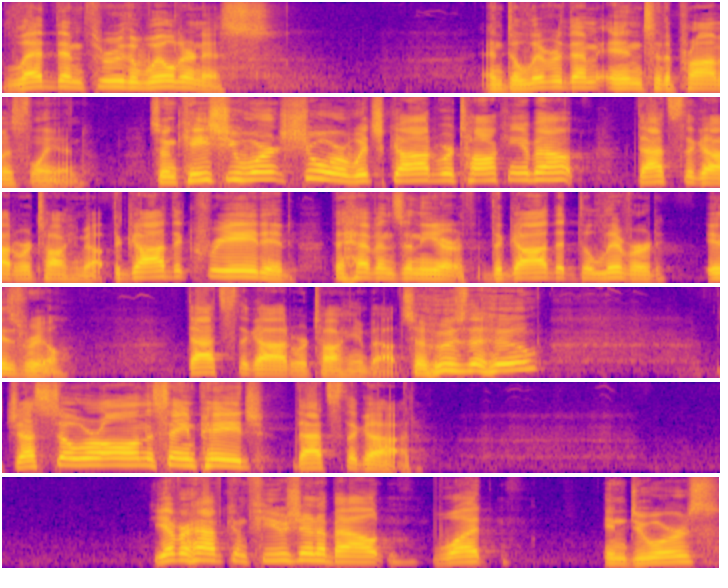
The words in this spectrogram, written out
led them through the wilderness, and delivered them into the promised land. So, in case you weren't sure which God we're talking about, that's the God we're talking about. The God that created the heavens and the earth, the God that delivered Israel. That's the God we're talking about. So, who's the who? Just so we're all on the same page, that's the God. You ever have confusion about what endures,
